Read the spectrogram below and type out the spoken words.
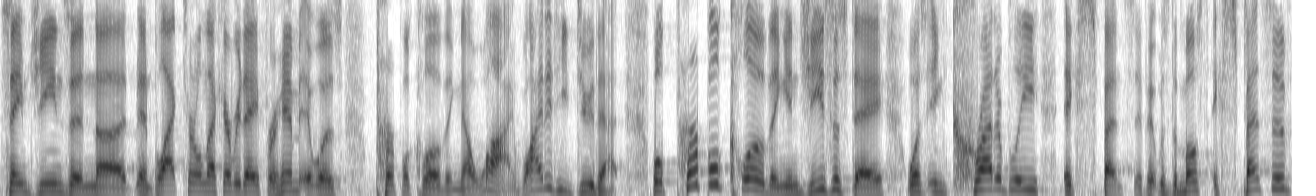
same jeans and, uh, and black turtleneck every day. For him, it was purple clothing. Now, why? Why did he do that? Well, purple clothing in Jesus' day was incredibly expensive. It was the most expensive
